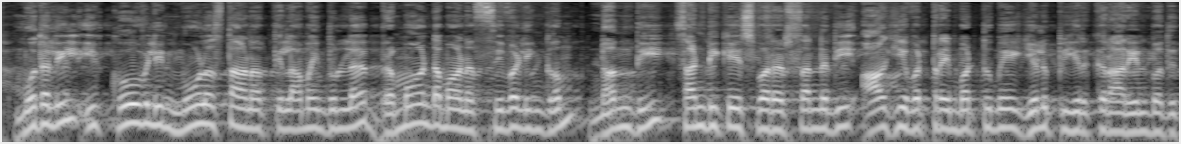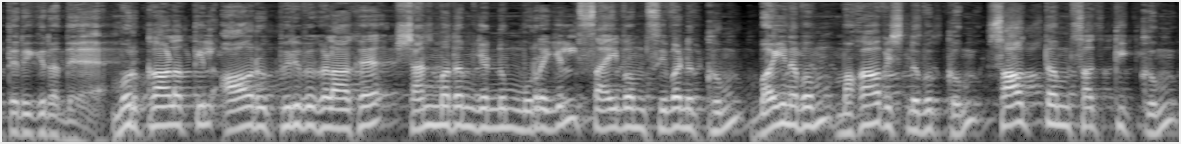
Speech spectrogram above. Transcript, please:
இருக்கின்றார் முதலில் இக்கோவிலின் மூலஸ்தானத்தில் அமைந்துள்ள பிரம்மாண்டமான சிவலிங்கம் நந்தி சண்டிகேஸ்வரர் சன்னதி ஆகியவற்றை மட்டுமே எழுப்பி இருக்கிறார் என்பது தெரிகிறது. முற்காலத்தில் ஆறு பிரிவுகளாக சண்மதம் என்னும் முறையில் சைவம் சிவனுக்கும் வைணவம் மகாவிஷ்ணுவுக்கும் சாக்தம் சக்திக்கும்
